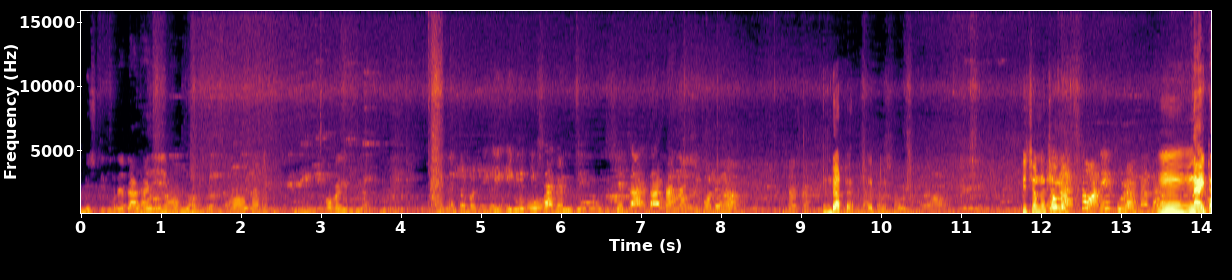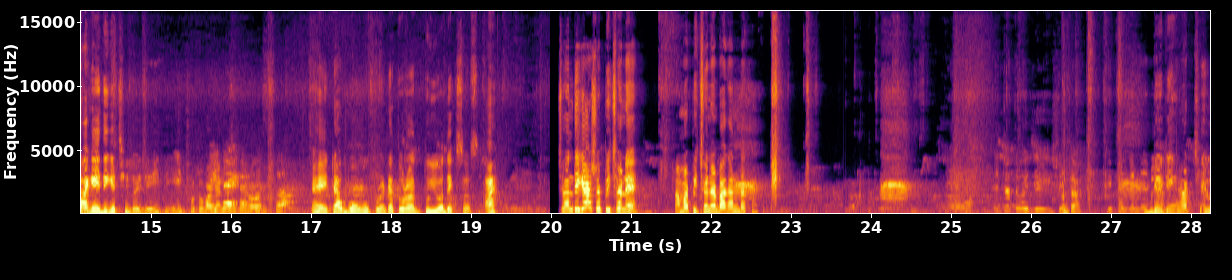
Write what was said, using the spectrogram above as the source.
মিষ্টি করে রাখাই? কবে গেছিলা ডাটা পিছনে চলো না এটা আগে এইদিকে ছিল এই যে এই এই ছোট বাগানে এটা এটা রোজটা হ্যাঁ, এটা বহু পুরো এটা তোরা তুইও দেখছস আয় পিছন দিকে আসো পিছনে। আমার পিছনের বাগান দেখো। এটা ওই যে ইসে- কোনটা? কি ফুল জানি? ব্লিডিং হার্ট ছিল।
